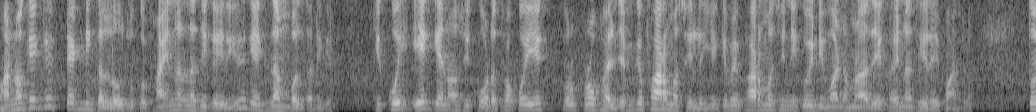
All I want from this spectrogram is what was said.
માનો કે એક ટેકનિકલ લઉં છું, કોઈ ફાઇનલ નથી કહી રહ્યું કે એક્ઝામ્પલ તરીકે. કે કોઈ એક એનઓસી કોડ અથવા કોઈ એક પ્રોફાઇલ, જેમ કે ફાર્મસી લઈએ કે ભાઈ ફાર્મસીની કોઈ ડિમાન્ડ હમણાં દેખાઈ નથી રહી પાંચો તો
